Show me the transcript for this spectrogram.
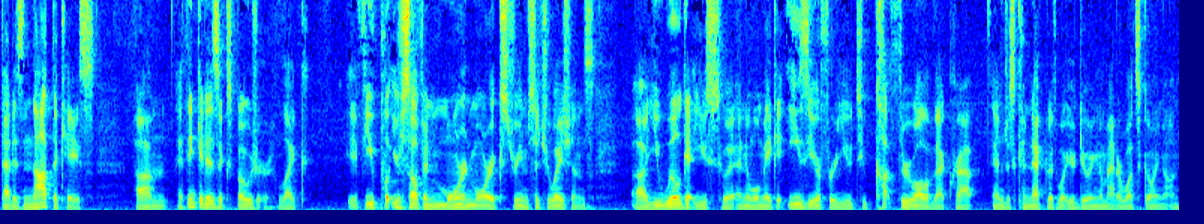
that is not the case, um, I think it is exposure. Like if you put yourself in more and more extreme situations, uh, you will get used to it, and it will make it easier for you to cut through all of that crap and just connect with what you're doing no matter what's going on.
